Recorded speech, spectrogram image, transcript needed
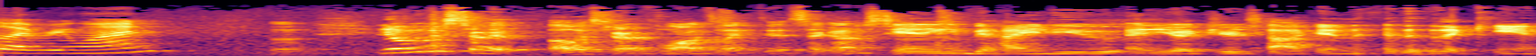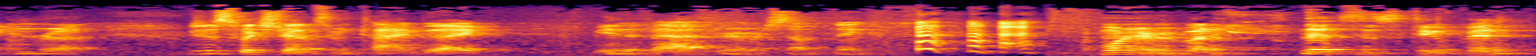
Hello, everyone. You know, we always start always start vlogs like this. Like I'm standing behind you, and you're like you're talking into the camera. We just switch it up sometime. Be like, be in the bathroom or something. On, everybody. this is stupid.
